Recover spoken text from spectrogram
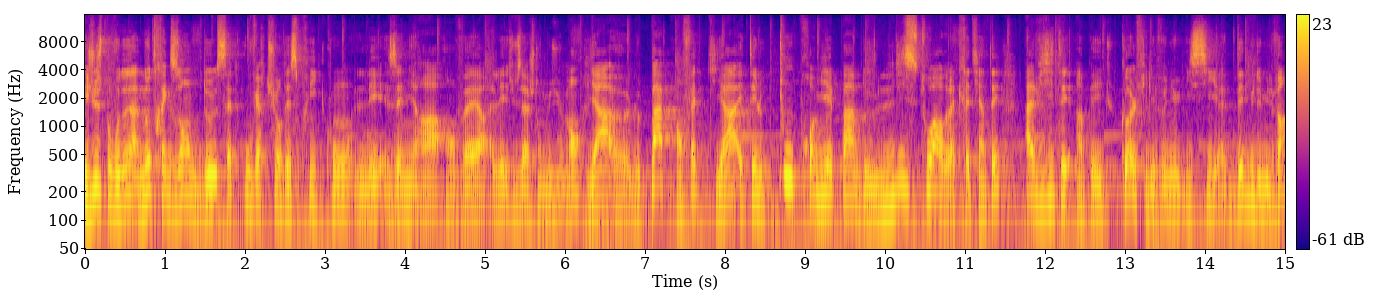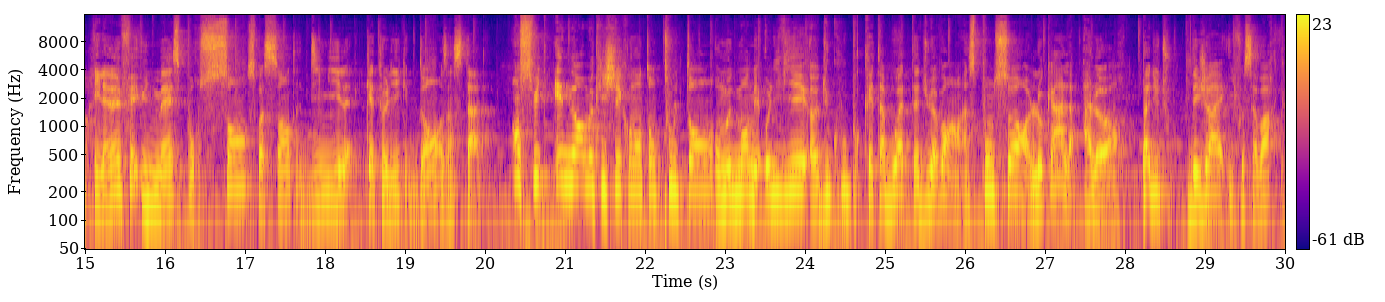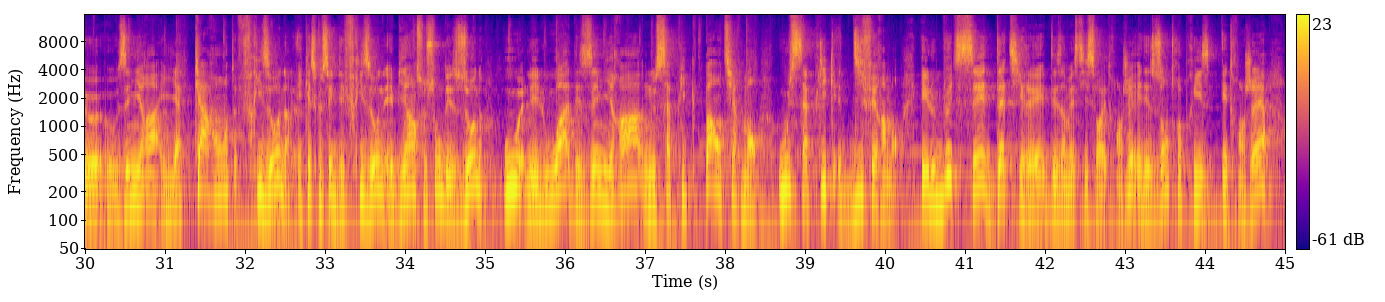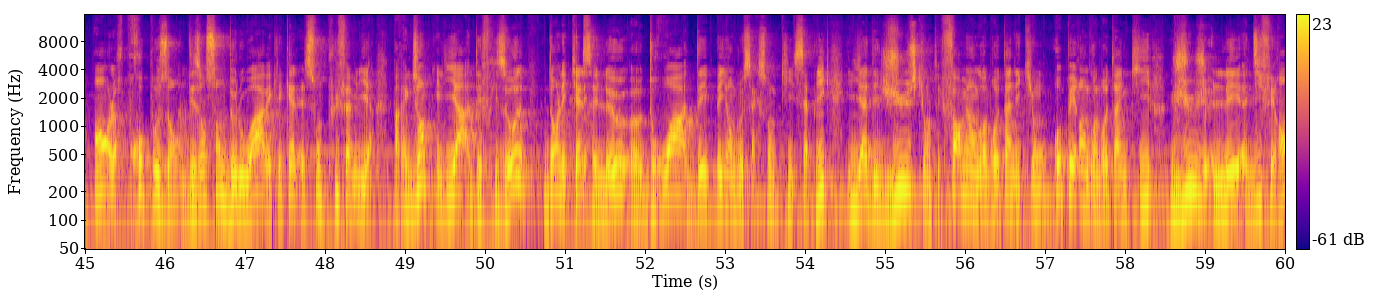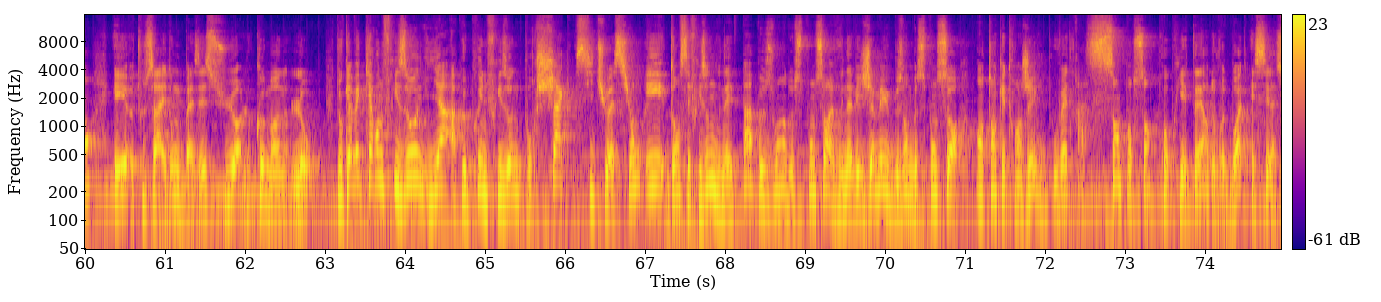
Et juste pour vous donner un autre exemple de cette ouverture d'esprit qu'ont les Émirats envers les usages non musulmans, il y a euh, le pape en fait qui a été le tout premier pape de l'histoire de la chrétienté à visiter un pays du Golfe. Il est venu ici début 2020 et il a même fait une messe pour 170 000 catholiques dans un stade. Ensuite, énorme cliché qu'on entend tout le temps. On me demande, mais Olivier, euh, du coup, pour créer ta boîte, tu as dû avoir un sponsor local? Alors, pas du tout. Déjà, il faut savoir qu'aux Émirats, il y a 40 free zones. Et qu'est-ce que c'est que des free zones? Eh bien, ce sont des zones où les lois des Émirats ne s'appliquent pas entièrement ou s'appliquent différemment. Et le but, c'est d'attirer des investisseurs étrangers et des entreprises étrangères en leur proposant des ensembles de lois avec lesquelles elles sont plus familières. Par exemple, il y a des free zones dans lesquelles c'est le euh, droit des pays anglo-saxons qui s'applique. Il y a des juges qui ont été formés en Grande-Bretagne et qui ont opéré en Grande-Bretagne qui jugent les différents et tout ça est donc basé sur le common law. Donc avec 40 free zones, il y a à peu près une free zone pour chaque situation et dans ces free zones, vous n'avez pas besoin de sponsor et vous n'avez jamais eu besoin de sponsor en tant qu'étranger, vous pouvez être à 100% propriétaire de votre boîte et c'est la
